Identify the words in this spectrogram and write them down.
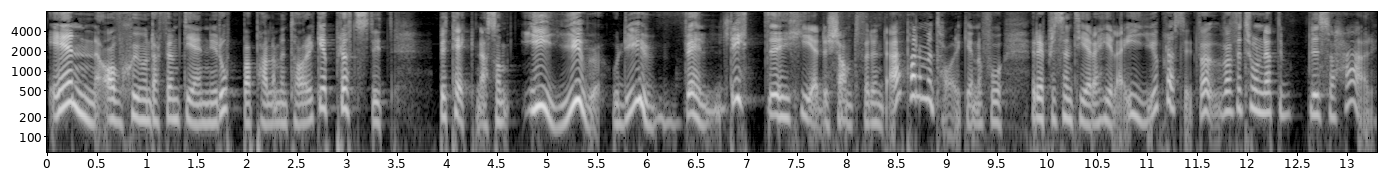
en av 751 Europaparlamentariker plötsligt betecknas som EU. Och det är ju väldigt eh, hedersamt för den där parlamentarikern att få representera hela EU plötsligt. Var, varför tror ni att det blir så här?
